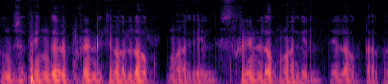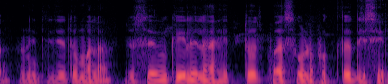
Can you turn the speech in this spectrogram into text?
तुमचं फिंगरप्रिंट किंवा लॉक मागेल. स्क्रीन लॉक मागेल. ते लॉक टाका. आणि तिथे तुम्हाला जो सेव्ह केलेला आहे तोच पासवर्ड फक्त दिसेल.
